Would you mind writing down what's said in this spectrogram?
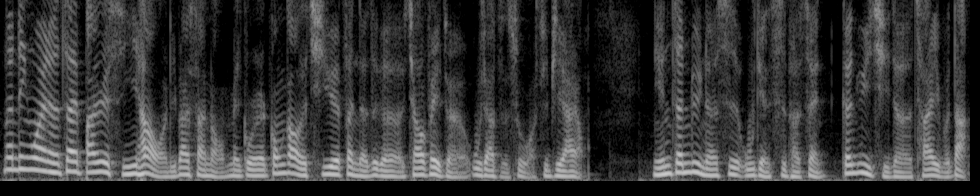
那另外呢，在八月十一号礼拜三哦，美国公告了七月份的这个消费者物价指数哦 CPI 哦，年增率呢是五点四 percent，跟预期的差异不大。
